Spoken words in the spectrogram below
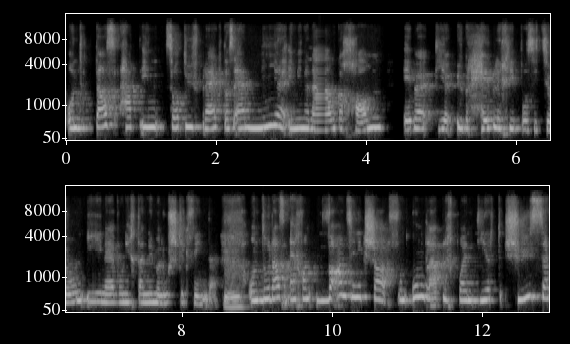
Und das hat ihn so tief geprägt, dass er nie in meinen Augen kann eben die überhebliche Position einnehmen, die ich dann nicht mehr lustig finde. Mhm. Und durch das, er kann wahnsinnig scharf und unglaublich pointiert schiessen,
